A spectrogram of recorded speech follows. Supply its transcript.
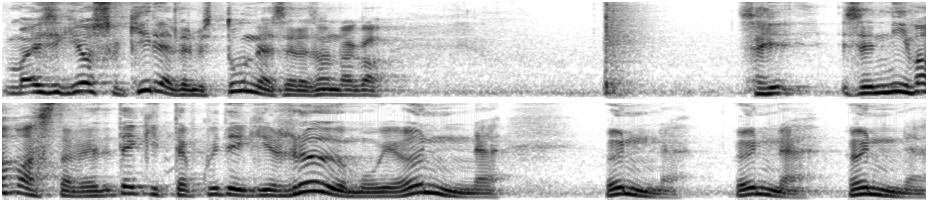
ma isegi ei oska kirjeldada, mis tunne selles on, aga sa ei, see on nii vabastav ja ta tekitab kuidagi rõõmu ja õnne, õnne, õnne, õnne,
